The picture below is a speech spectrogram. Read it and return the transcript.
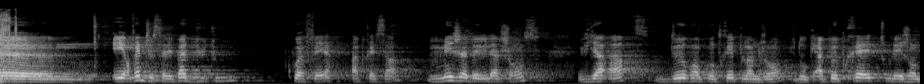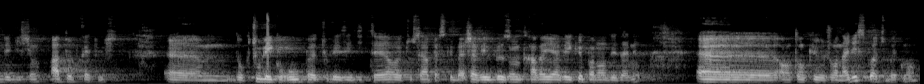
Euh, et en fait je savais pas du tout quoi faire après ça, mais j'avais eu la chance via Art de rencontrer plein de gens, donc à peu près tous les gens de l'édition, à peu près tous. Euh, donc tous les groupes, tous les éditeurs, tout ça, parce que bah, j'avais besoin de travailler avec eux pendant des années euh, en tant que journaliste, quoi, tout bêtement,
